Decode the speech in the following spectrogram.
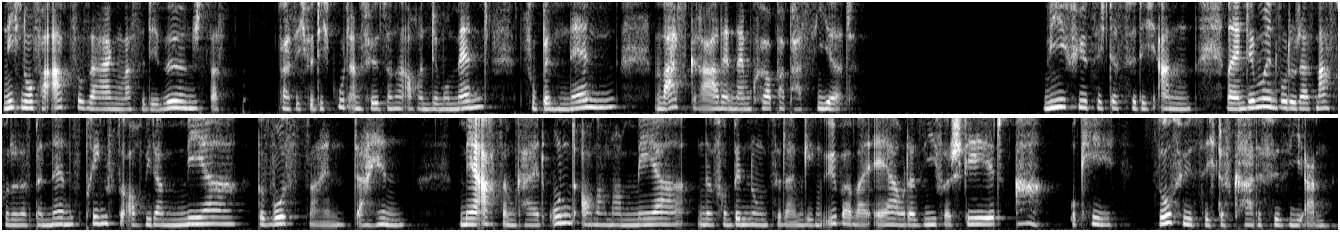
nicht nur vorab zu sagen, was du dir wünschst, was, was sich für dich gut anfühlt, sondern auch in dem Moment zu benennen, was gerade in deinem Körper passiert. Wie fühlt sich das für dich an? Weil in dem Moment, wo du das machst, wo du das benennst, bringst du auch wieder mehr Bewusstsein dahin, mehr Achtsamkeit und auch nochmal mehr eine Verbindung zu deinem Gegenüber, weil er oder sie versteht, ah, okay, so fühlt sich das gerade für sie an.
